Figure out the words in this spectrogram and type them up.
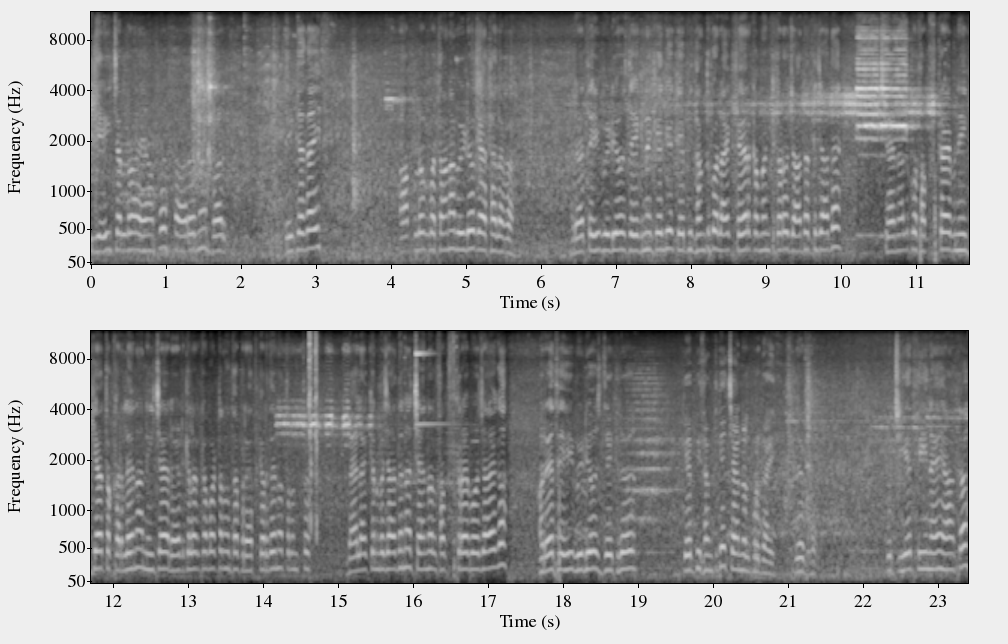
यही चल रहा है यहाँ पर सारे में वर्क ठीक है गाइस आप लोग बताना वीडियो कैसा लगा? रहते ही वीडियोस देखने के लिए के पी संत को लाइक शेयर कमेंट करो ज़्यादा से ज़्यादा। चैनल को सब्सक्राइब नहीं किया तो कर लेना, नीचे रेड कलर का बटन उसे प्रेस कर देना, तुरंत बेल आइकन बजा देना चैनल सब्सक्राइब हो जाएगा। और ऐसे ही वीडियोस देख रहे हो के पी संत के चैनल पर गाइस देखो, कुछ ये सीन है यहाँ का।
